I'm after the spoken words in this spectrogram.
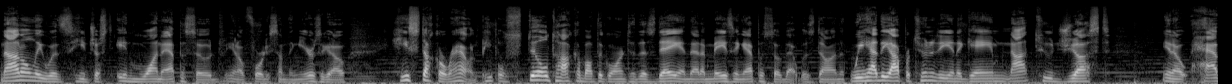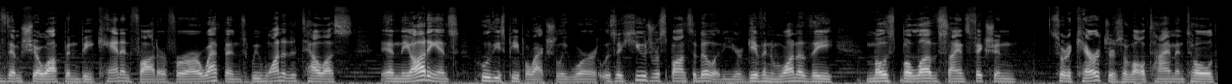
not only was he just in one episode, you know, 40 something years ago, he stuck around. People still talk about the Gorn to this day and that amazing episode that was done. We had the opportunity in a game not to just you know, have them show up and be cannon fodder for our weapons. We wanted to tell us and the audience who these people actually were. It was a huge responsibility. You're given one of the most beloved science fiction sort of characters of all time and told,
